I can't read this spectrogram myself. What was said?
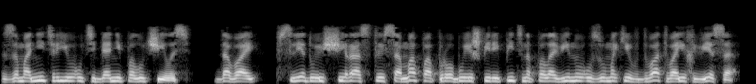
заманить Рью у тебя не получилось. Давай, в следующий раз ты сама попробуешь перепить наполовину узумаки в два твоих веса,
